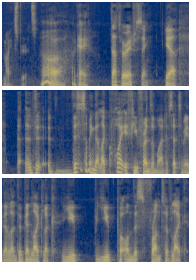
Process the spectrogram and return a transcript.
my experience Oh, okay. That's very interesting. Yeah. Uh, th- this is something that like quite a few friends of mine have said to me. They're like, they've been like, look, you you put on this front of like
